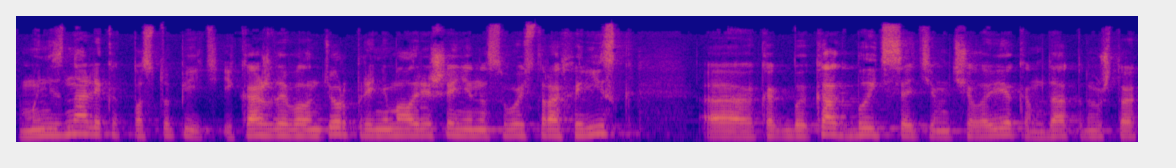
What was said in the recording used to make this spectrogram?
Мы не знали, как поступить, и каждый волонтер принимал решение на свой страх и риск, э, как бы как быть с этим человеком, да, потому что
